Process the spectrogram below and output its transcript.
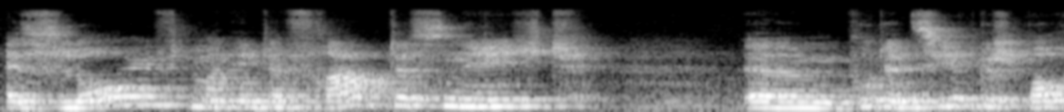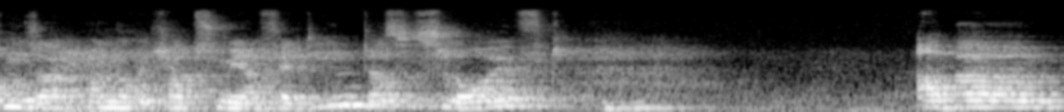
Es läuft, man hinterfragt es nicht. Ähm, potenziert gesprochen sagt man noch, ich habe es mir verdient, dass es läuft. Mhm. Aber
